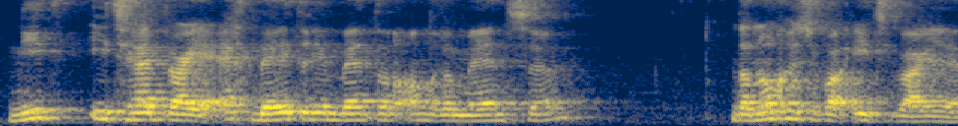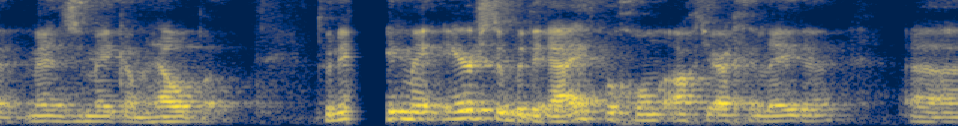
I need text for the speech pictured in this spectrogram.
niet iets hebt waar je echt beter in bent dan andere mensen, dan nog is er wel iets waar je mensen mee kan helpen. Toen ik mijn eerste bedrijf begon, acht jaar geleden, uh,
